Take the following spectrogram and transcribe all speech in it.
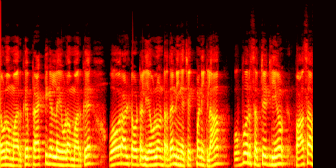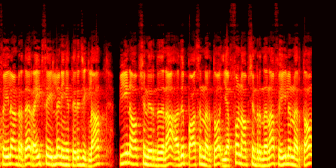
எவ்வளோ மார்க்கு ப்ராக்டிக்கலில் எவ்வளோ மார்க்கு ஓவரால் டோட்டல் எவ்வளோன்றதை நீங்கள் செக் பண்ணிக்கலாம். ஒவ்வொரு சப்ஜெக்ட்லேயும் பாஸாக ஃபெயிலான்றதை ரைட் சைடில் நீங்கள் தெரிஞ்சுக்கலாம். பீன் ஆப்ஷன் இருந்ததுன்னா அது பாஸ்ன்னு அர்த்தம். எஃப்என் ஆப்ஷன் இருந்ததுன்னா ஃபெயிலுன்னு அர்த்தம்.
